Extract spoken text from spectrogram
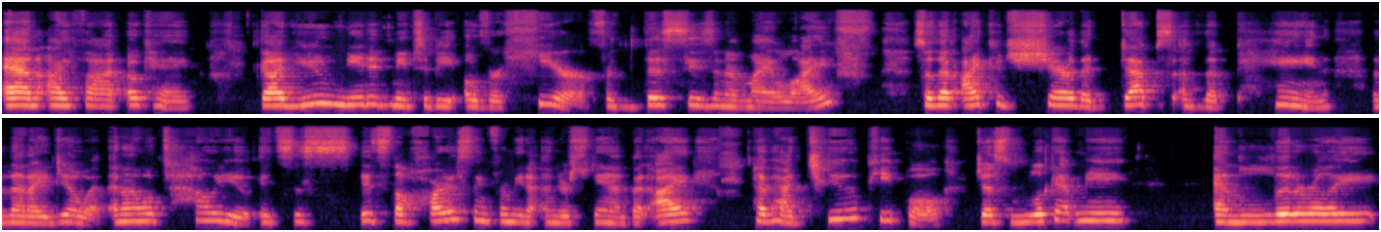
And i thought okay God, you needed me to be over here for this season of my life so that I could share the depths of the pain that I deal with. And I will tell you, it's this, it's the hardest thing for me to understand, but I have had two people just look at me and literally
